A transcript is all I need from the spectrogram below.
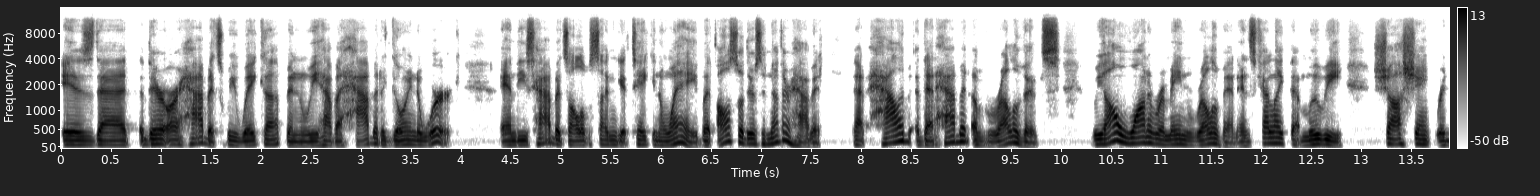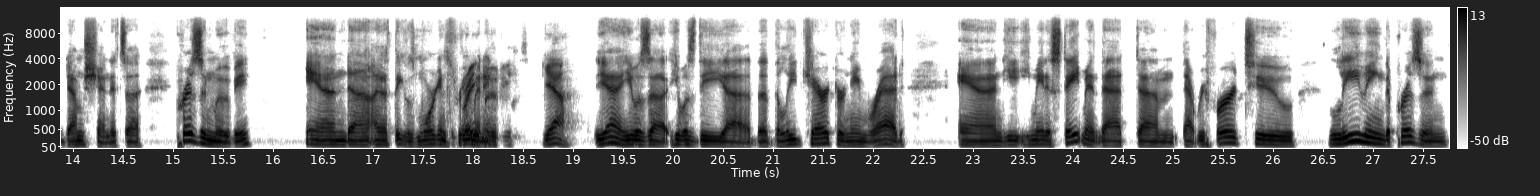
is that there are habits. We wake up and we have a habit of going to work. And these habits all of a sudden get taken away. But also there's another habit, that habit, that habit of relevance. We all want to remain relevant. And it's kind of like that movie, Shawshank Redemption. It's a prison movie. And uh, I think it was Morgan Freeman. Yeah. Yeah, he was uh, he was the, uh, the the lead character named Red, and he, he made a statement that um, that referred to leaving the prison,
